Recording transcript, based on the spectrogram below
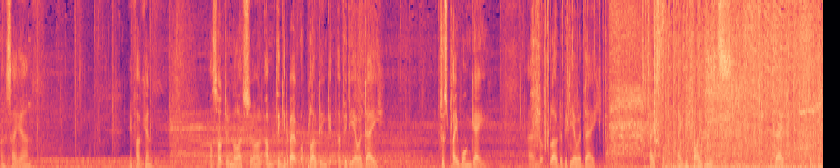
I say, um, if I can, I'll start doing the live stream. I'm- I'm thinking about uploading a video a day. Just play one game and upload a video a day to Facebook. Maybe five minutes a day, something.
